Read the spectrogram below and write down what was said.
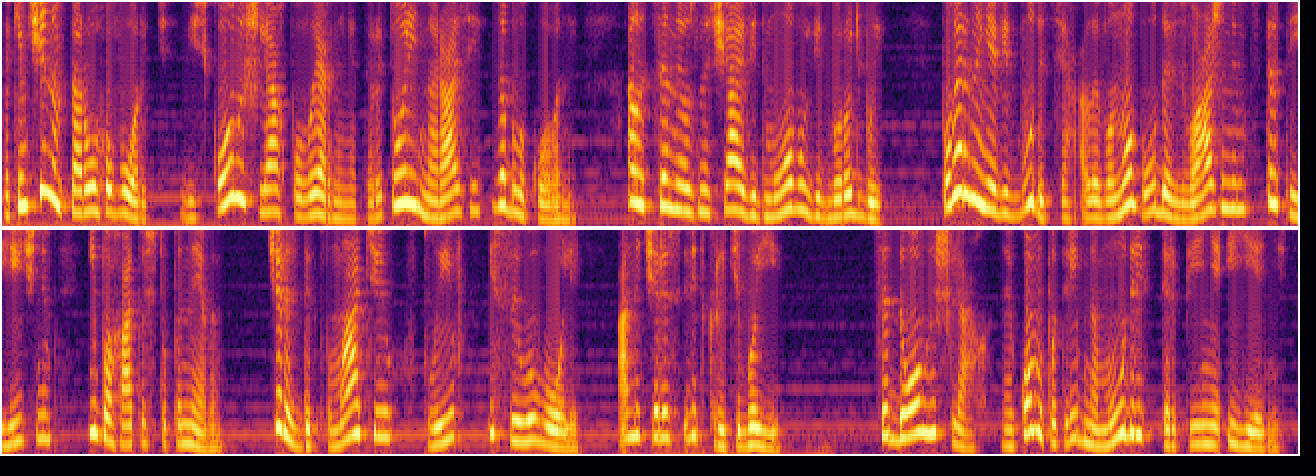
Таким чином, Таро говорить, військовий шлях повернення територій наразі заблокований, але це не означає відмову від боротьби. Повернення відбудеться, але воно буде зваженим, стратегічним і багатоступеневим через дипломатію, вплив і силу волі, а не через відкриті бої. Це довгий шлях, на якому потрібна мудрість, терпіння і єдність.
